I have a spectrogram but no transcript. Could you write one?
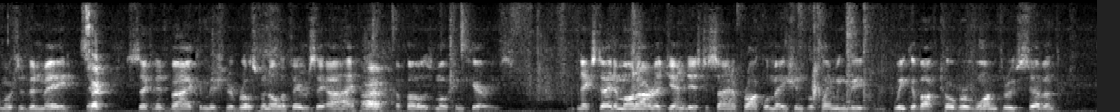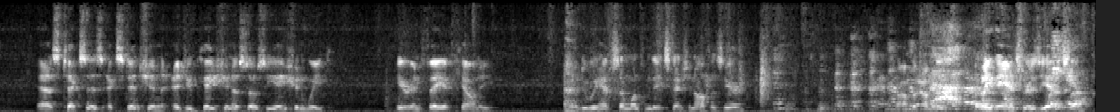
Motion's been made. Second. Seconded by Commissioner Brosman. All in favor say aye. Aye. Opposed? Motion carries. Next item on our agenda is to sign a proclamation proclaiming the week of October 1 through 7th as Texas Extension Education Association Week here in Fayette County. Do we have someone from the Extension office here? I I believe, I believe the answer is yes, huh?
